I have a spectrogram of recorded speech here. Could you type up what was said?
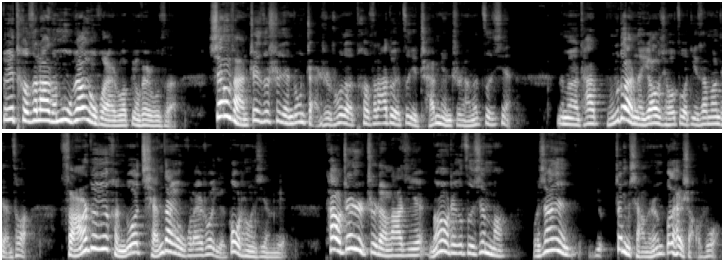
对于特斯拉的目标用户来说，并非如此。相反，这次事件中展示出的特斯拉对自己产品质量的自信，那么他不断的要求做第三方检测，反而对于很多潜在用户来说也构成了吸引力。他要真是质量垃圾，能有这个自信吗？我相信有这么想的人不在少数。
